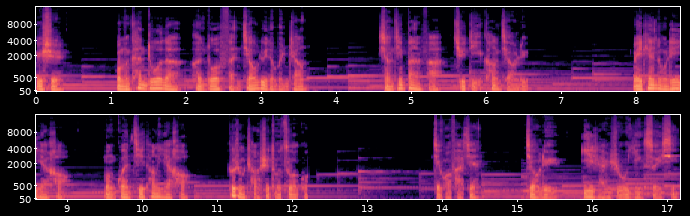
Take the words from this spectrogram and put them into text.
于是，我们看多了很多反焦虑的文章，想尽办法去抵抗焦虑。每天努力也好，猛灌鸡汤也好，各种尝试都做过，结果发现，焦虑依然如影随形。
